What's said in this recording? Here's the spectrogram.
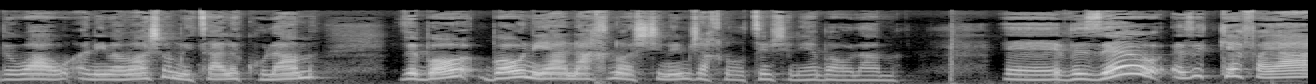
ווואו, אני ממש ממליצה לכולם, ובואו נהיה אנחנו השינויים שאנחנו רוצים שנהיה בעולם. אה, וזהו, איזה כיף היה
